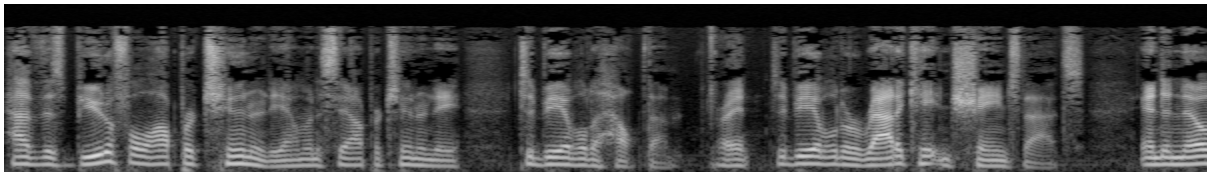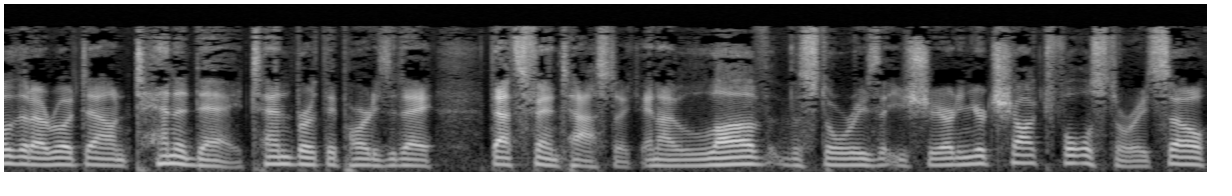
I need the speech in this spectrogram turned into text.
have this beautiful opportunity I'm going to say opportunity to be able to help them, Right. to be able to eradicate and change that. And to know that I wrote down 10 a day, 10 birthday parties a day, that's fantastic. And I love the stories that you shared, and you're chocked full of stories. So,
